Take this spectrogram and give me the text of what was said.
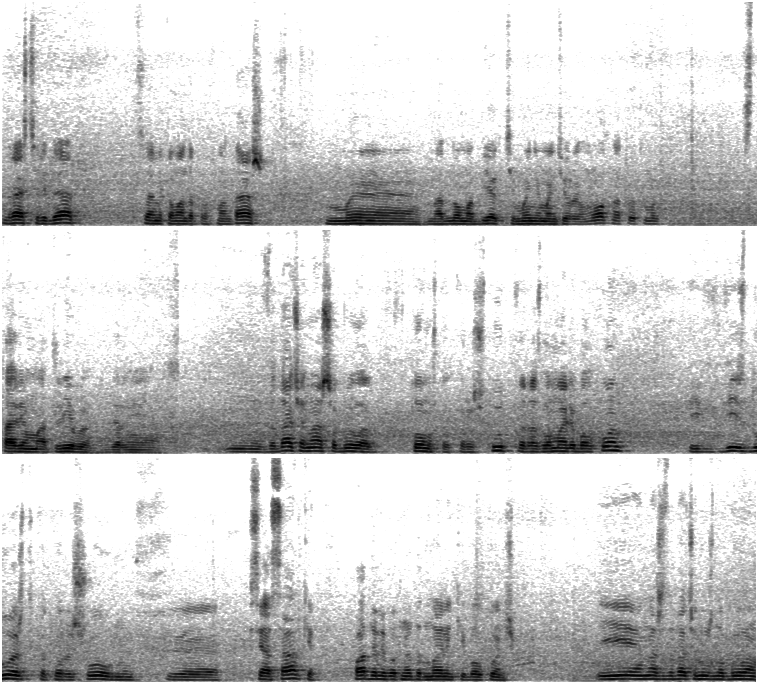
Здрасте, ребят. С вами команда Профмонтаж. Мы на одном объекте, мы не монтируем окна, тут мы ставим отливы, вернее. Задача наша была в том, что, короче, тут разломали балкон, и весь дождь, который шел, ну, э, все осадки падали вот на этот маленький балкончик. И наша задача нужно было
